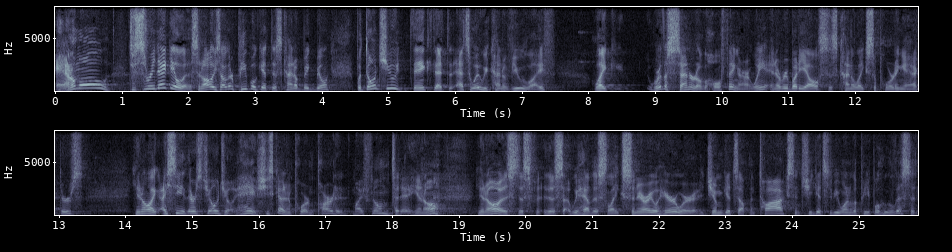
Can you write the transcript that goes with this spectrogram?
animal. Just ridiculous. And all these other people get this kind of big billing. But don't you think that that's the way we kind of view life? Like, we're the center of the whole thing, aren't we? And everybody else is kind of like supporting actors. You know, like I see there's JoJo. Hey, she's got an important part in my film today, you know? you know, is this, this, we have this like scenario here where Jim gets up and talks, and she gets to be one of the people who listen.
